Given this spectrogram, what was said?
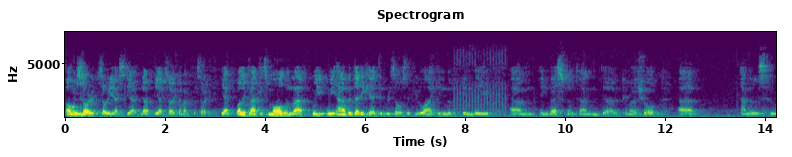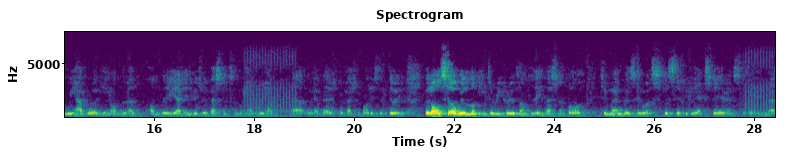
Oh, sorry, sorry, yes, yeah, no, yeah, sorry, come up, sorry. Yeah, well, in fact, it's more than that. We, we have a dedicated resource, if you like, in the, in the um, investment and uh, commercial uh, analysts who we have working on the, uh, on the uh, individual investments, and we have, we have uh, we have various professional bodies that do it. But also, we're looking to recruit onto the investment board two members who are specifically experienced in uh,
